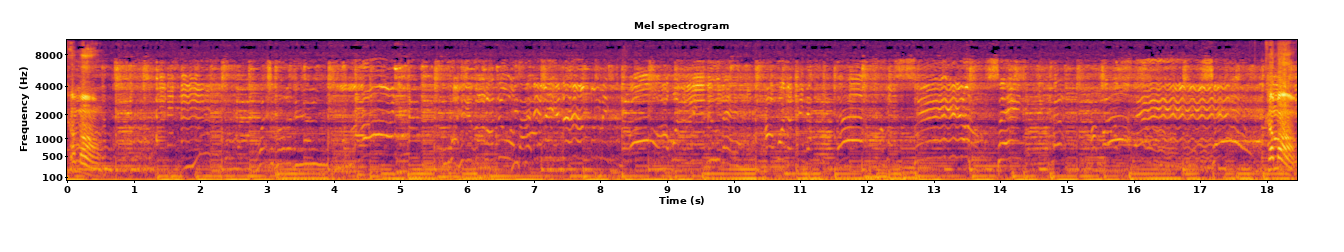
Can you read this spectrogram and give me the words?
Come on. Come on.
